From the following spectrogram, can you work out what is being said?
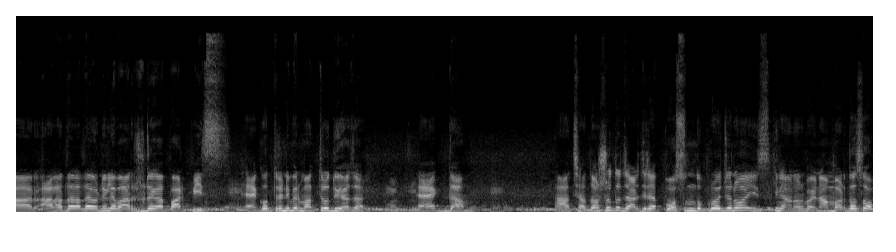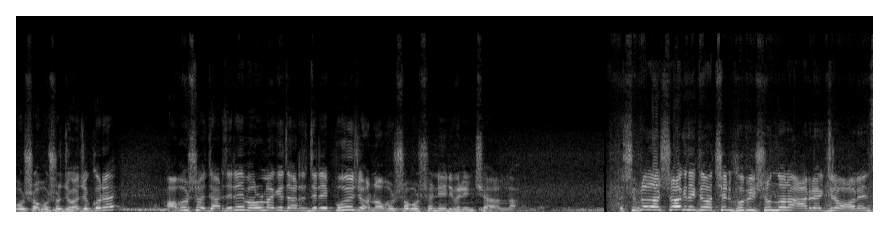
আর আলাদা আলাদা নিলে বারোশো টাকা পার পিস একত্রে নেবেন মাত্র দুই হাজার। একদম। আচ্ছা দর্শক তো যার যেটা পছন্দ প্রয়োজন হয় স্ক্রিনে আনার ভাই নাম্বার দাস অবশ্যই অবশ্যই যোগাযোগ করে। অবশ্যই যার যেটাই ভালো লাগে যার যেটাই প্রয়োজন অবশ্যই অবশ্যই নিয়ে নেবেন ইনশাআল্লাহ। তো সুপ্রিয় দর্শক দেখতে পাচ্ছেন খুবই সুন্দর আরও একজন অরেঞ্জ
